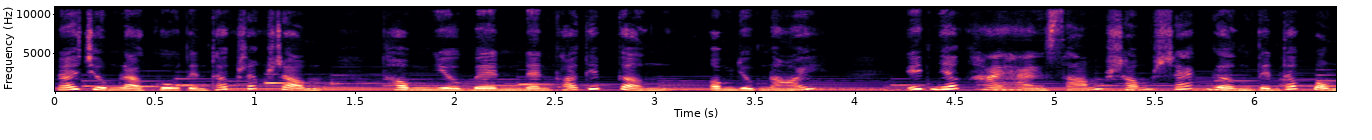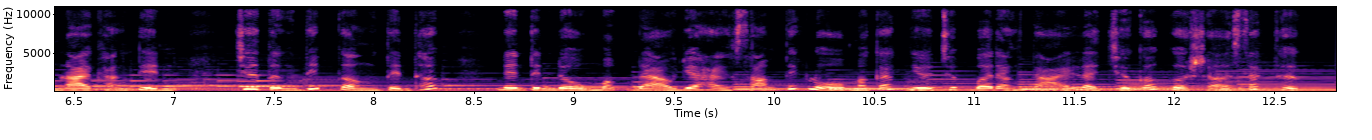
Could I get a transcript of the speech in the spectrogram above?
Nói chung là khu tỉnh thất rất rộng, thông nhiều bên nên khó tiếp cận, ông Dũng nói. Ít nhất hai hàng xóm sống sát gần tỉnh thất Bồng Lai khẳng định chưa từng tiếp cận tỉnh thất nên tin đồn mật đạo do hàng xóm tiết lộ mà các YouTuber đăng tải là chưa có cơ sở xác thực.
